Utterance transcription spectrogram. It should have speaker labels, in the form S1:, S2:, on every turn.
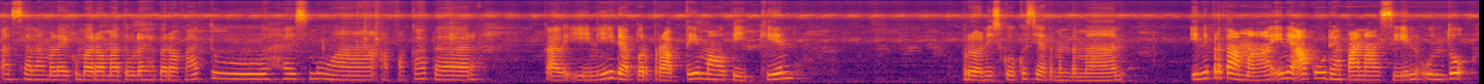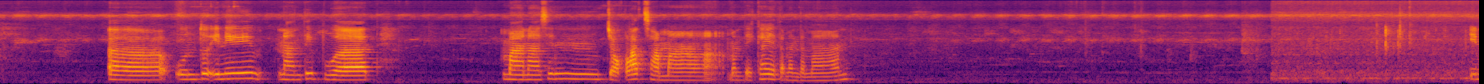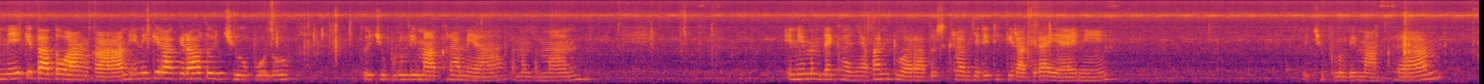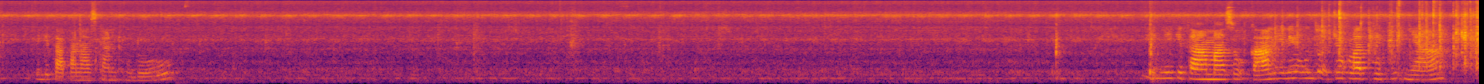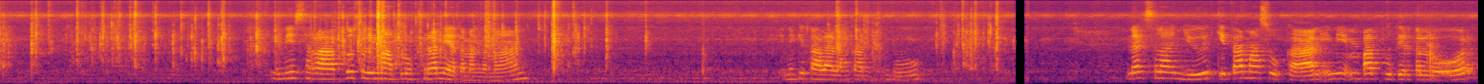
S1: Assalamualaikum warahmatullahi wabarakatuh. Hai semua, apa kabar? Kali ini dapur Prapti mau bikin brownies kukus ya teman-teman. Ini pertama, ini aku udah panasin untuk uh, Untuk ini nanti buat manasin coklat sama mentega ya teman-teman ini kita tuangkan. Ini kira-kira 70 75 gram ya teman-teman. Ini menteganya kan 200 gram jadi dikira-kira ya ini. 75 gram. Ini kita panaskan dulu. Ini kita masukkan. Ini untuk coklat bubuknya ini 150 gram ya teman-teman. Ini kita lelehkan dulu. Next lanjut kita masukkan ini 4 butir telur.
